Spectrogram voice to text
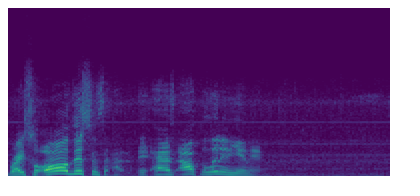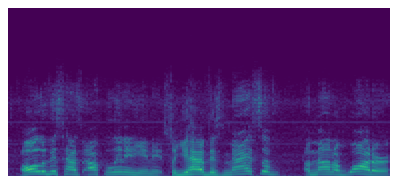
right? So all this is it has alkalinity in it. All of this has alkalinity in it. So you have this massive amount of water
